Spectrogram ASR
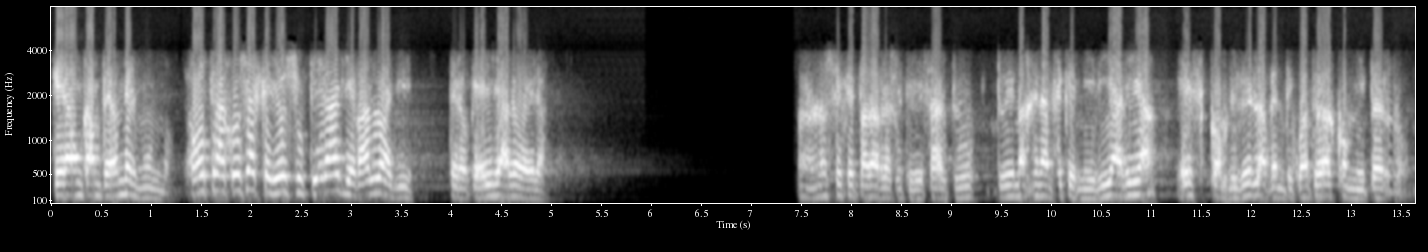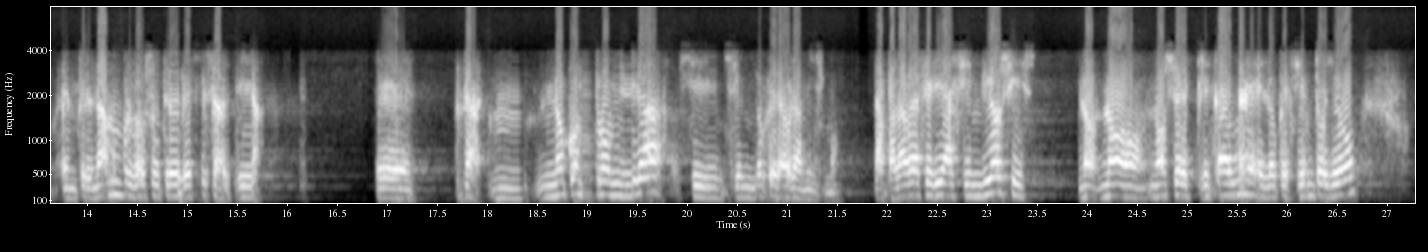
que era un campeón del mundo. Otra cosa es que yo supiera llevarlo allí, pero que él ya lo era. Bueno, no sé qué palabras utilizar. Tú, tú imagínate que mi día a día es convivir las 24 horas con mi perro. Entrenamos dos o tres veces al día. Eh, o sea, mm, no consigo mi vida sin, sin lo que era ahora mismo. La palabra sería simbiosis. No, no, no sé explicarme lo que siento yo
